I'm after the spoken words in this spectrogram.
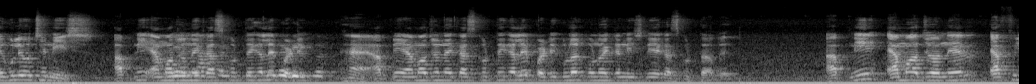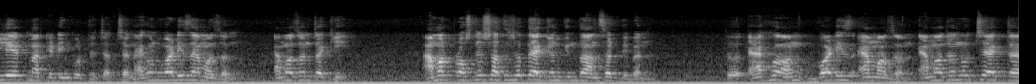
এগুলি হচ্ছে নিশ আপনি অ্যামাজনে কাজ করতে গেলে হ্যাঁ আপনি অ্যামাজনে কাজ করতে গেলে পার্টিকুলার কোনো একটা নিশ নিয়ে কাজ করতে হবে। আপনি অ্যামাজনের অ্যাফিলিয়েট মার্কেটিং করতে চাচ্ছেন। এখন হোয়াট ইজ অ্যামাজন অ্যামাজনটা কি? আমার প্রশ্নের সাথে সাথে একজন কিন্তু আনসার দিবেন। তো এখন হোয়াট ইজ অ্যামাজন অ্যামাজন হচ্ছে একটা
